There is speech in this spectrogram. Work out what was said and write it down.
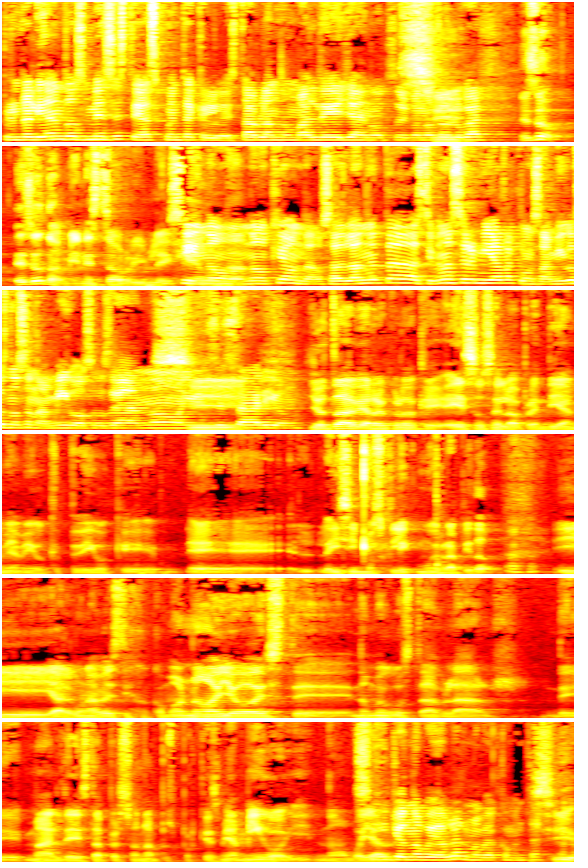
pero en realidad en dos meses te das cuenta que lo está hablando mal de ella en otro, en otro lugar. Eso, eso también está horrible. Sí, no, no, ¿qué onda? O sea, la neta, si van a hacer mierda con los amigos, no son amigos, o sea, no, innecesario. Yo todavía recuerdo que eso se lo aprendí a mi amigo que te digo que eh, le hicimos clic muy rápido y alguna vez dijo como, no, yo este, no me gusta hablar de mal de esta persona, pues porque es mi amigo y no voy a... Sí, yo no voy a hablar, no voy a comentar. Sí,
